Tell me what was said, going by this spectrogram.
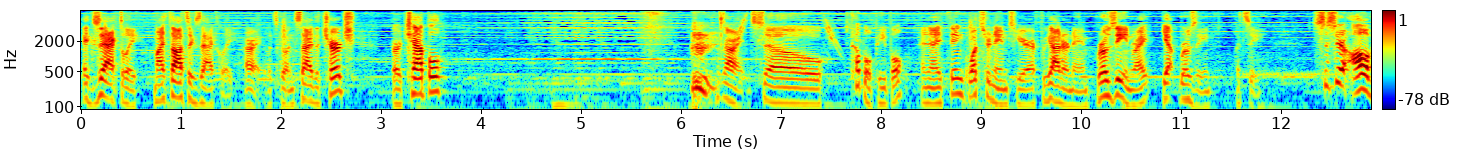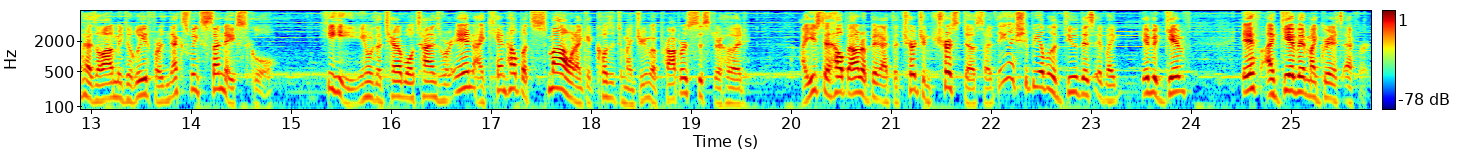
Exactly. My thoughts exactly. All right, let's go inside the church or chapel. All right, so a couple people, and I think what's her name's here? I forgot her name. Rosine, right? Yep, Rosine. Let's see. Sister Olive has allowed me to lead for next week's Sunday school. Hee hee. Even with the terrible times we're in, I can't help but smile when I get closer to my dream of proper sisterhood. I used to help out a bit at the church in Trista, so I think I should be able to do this if I if it give if I give it my greatest effort.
